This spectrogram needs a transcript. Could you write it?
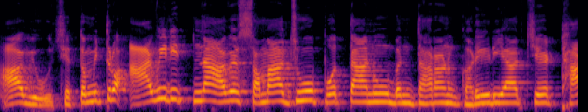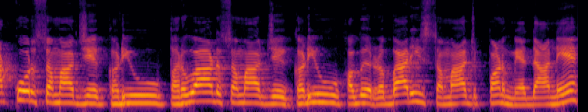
આવ્યું છે. તો મિત્રો, આવી રીતના હવે સમાજો પોતાનું બંધારણ ઘડી રહ્યા છે. ઠાકોર સમાજે ઘડ્યું, ભરવાડ સમાજે ઘડ્યું. હવે રબારી સમાજ પણ મેદાને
